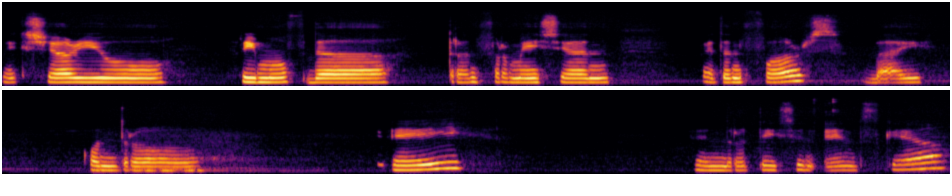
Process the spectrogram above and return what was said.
make sure you remove the transformation pattern first by control A and rotation and scale.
